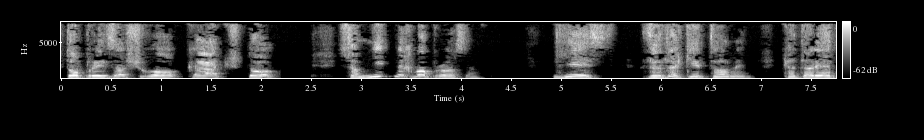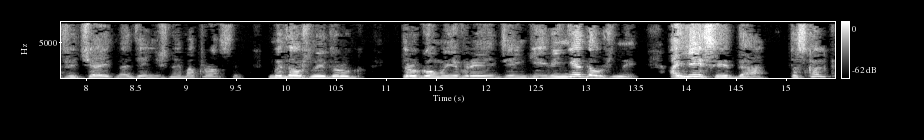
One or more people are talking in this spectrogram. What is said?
что произошло, как, что. Сомнительных вопросов есть знатоки Торы, которые отвечают на денежные вопросы. Мы должны друг, другому еврею деньги или не должны? А если да, то сколько?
